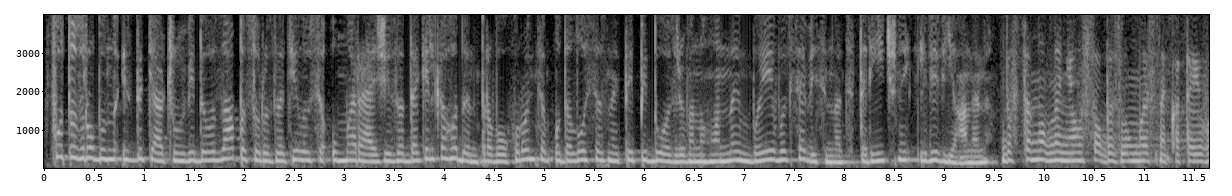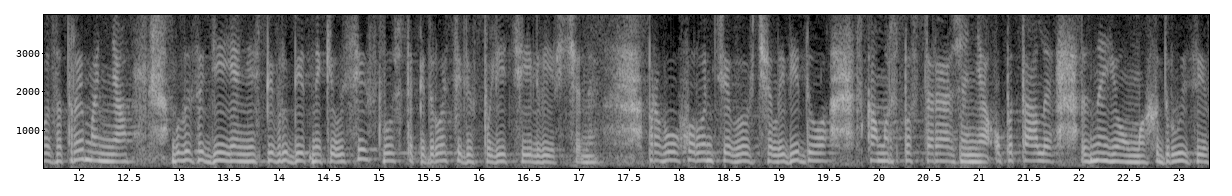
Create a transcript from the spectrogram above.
Фото зроблено із дитячого відеозапису розлетілося у мережі. За декілька годин правоохоронцям удалося знайти підозрюваного. Ним виявився 18-річний львів'янин. До встановлення особи зловмисника та його затримання були задіяні співробітники усіх служб та підрозділів поліції Львівщини. Правоохоронці вивчили відео з камер спостереження, опитали знайомих, друзів,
